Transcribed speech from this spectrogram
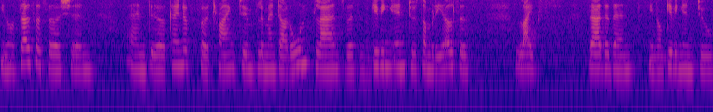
you know, self assertion and uh, kind of uh, trying to implement our own plans versus giving in to somebody else's likes rather than, you know, giving in to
